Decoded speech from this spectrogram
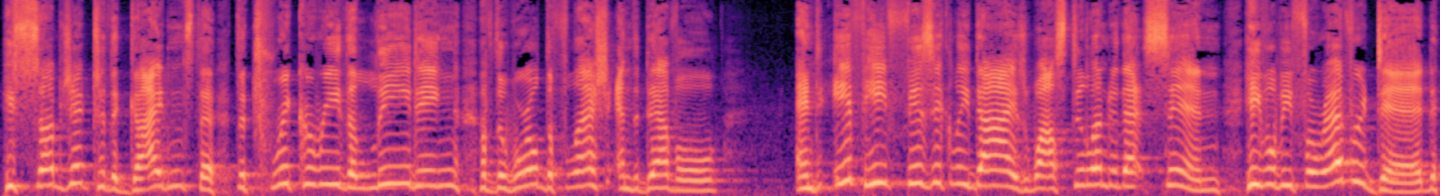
He's subject to the guidance, the, the trickery, the leading of the world, the flesh, and the devil. And if he physically dies while still under that sin, he will be forever dead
